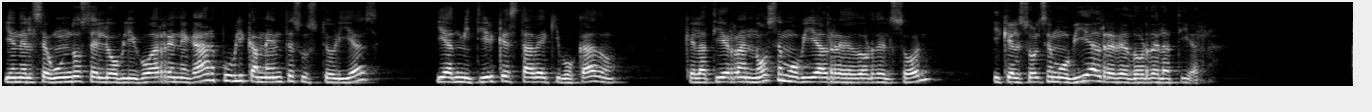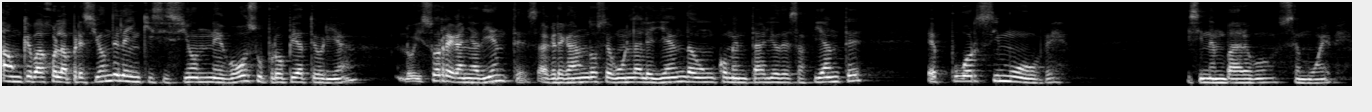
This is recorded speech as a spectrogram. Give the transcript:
y en el segundo se le obligó a renegar públicamente sus teorías y admitir que estaba equivocado, que la Tierra no se movía alrededor del Sol y que el Sol se movía alrededor de la Tierra. Aunque bajo la presión de la Inquisición negó su propia teoría, lo hizo a regañadientes, agregando según la leyenda un comentario desafiante, e por si mueve, y sin embargo se mueve.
